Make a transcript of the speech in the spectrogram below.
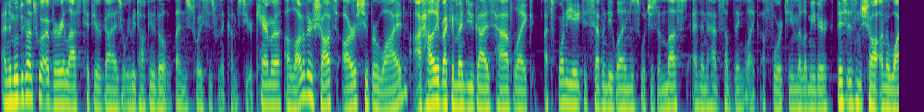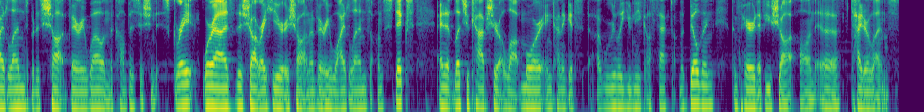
And then moving on to our very last tip here, guys, we're going to be talking about lens choices when it comes to your camera. A lot of their shots are super wide. I highly recommend you guys have like a 28 to 70 lens, which is a must, and then have something like a 14 millimeter. This isn't shot on a wide lens, but it's shot very well and the composition is great. Whereas this shot right here is shot on a very wide lens on sticks and it lets you capture a lot more and kind of gets a really unique effect on the building compared if you shot on a tighter lens.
